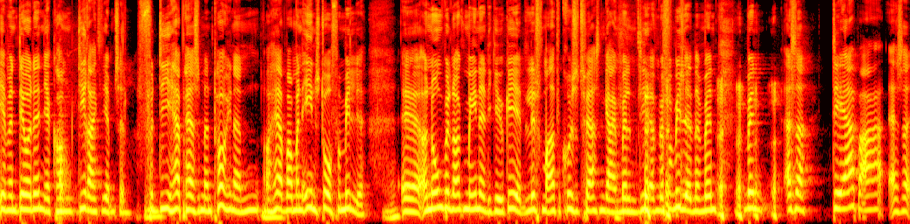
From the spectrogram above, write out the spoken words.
jamen det var den, jeg kom direkte hjem til. Fordi her passer man på hinanden, og her var man en stor familie. Mm. Øh, og nogen vil nok mene, at i GOG er det lidt for meget på kryds og tværs en gang mellem de her med familierne, men, men altså, det er bare altså,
